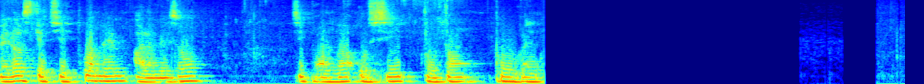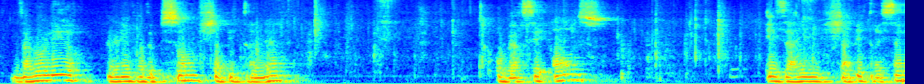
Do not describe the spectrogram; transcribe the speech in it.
Mais lorsque tu es toi-même à la maison, tu prendras aussi ton temps pour être. Nous allons lire le livre de Psaume, chapitre 9, au verset 11, Ésaïe, chapitre 5.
